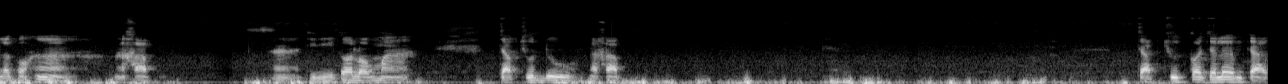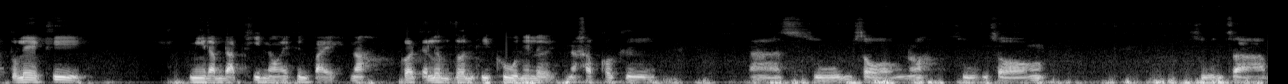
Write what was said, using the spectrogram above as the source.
แล้วก็ห้านะครับ อ่า ทีนี้ก็ลองมาจับชุดดูนะครับ จับชุดก็จะเริ่มจากตัวเลขที่มีลำดับที่น้อยขึ้นไปเนาะ ก็จะเริ่มต้นที่คู่นี้เลยนะครับ ก็คืออ่าศูนย์สองเนาะศูนย์สองศูนย์สาม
